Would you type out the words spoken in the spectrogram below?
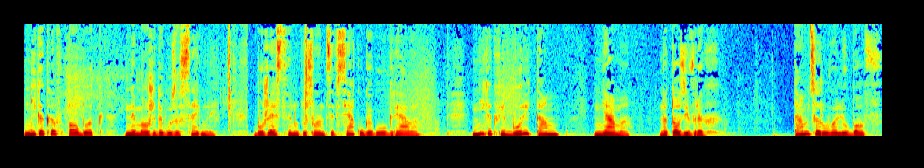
Никакъв облак не може да го засегне. Божественото слънце всякога го огрява. Никакви бури там няма на този връх. Там царува любов,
